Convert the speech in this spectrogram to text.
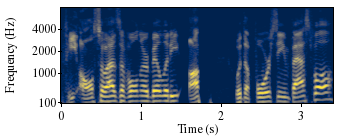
If he also has a vulnerability up with a four seam fastball,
